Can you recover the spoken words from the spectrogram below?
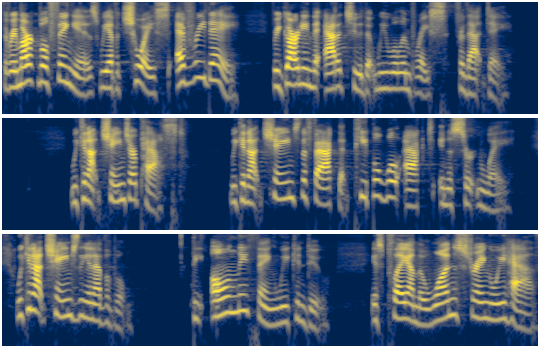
The remarkable thing is, we have a choice every day regarding the attitude that we will embrace for that day. We cannot change our past. We cannot change the fact that people will act in a certain way. We cannot change the inevitable. The only thing we can do is play on the one string we have,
